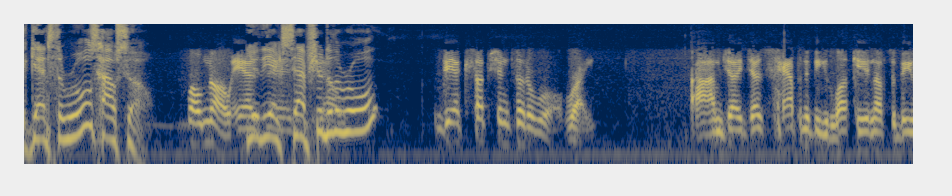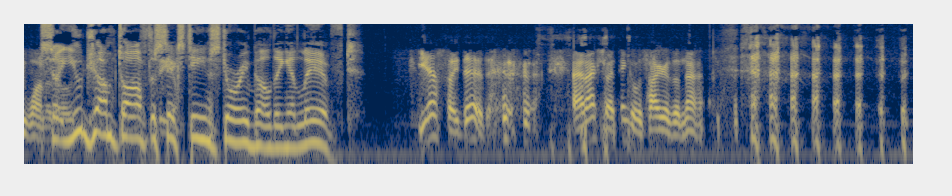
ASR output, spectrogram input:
Against the rules? How so? Well, no. And, You're the exception and, you know, to the rule. The exception to the rule, right? I'm I just happen to be lucky enough to be one. Of those. So you jumped off the 16-story building and lived. Yes, I did. and actually, I think it was higher than that.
